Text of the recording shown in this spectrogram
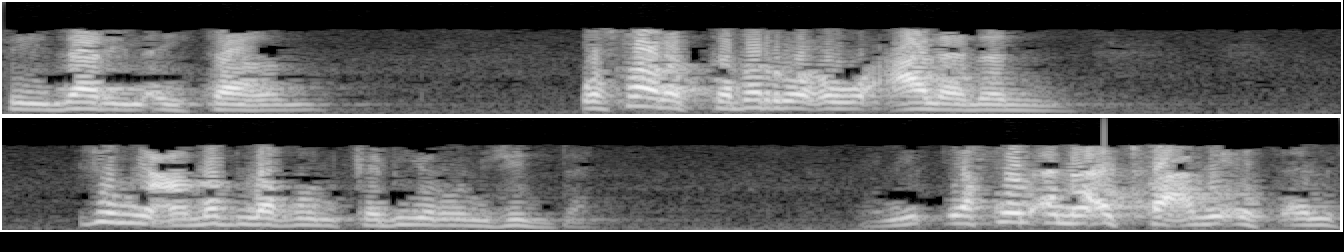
في دار الأيتام وصار التبرع علنا. جمع مبلغ كبير جدا. يعني يقول أنا أدفع مئة ألف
